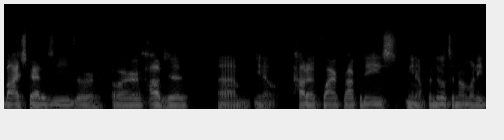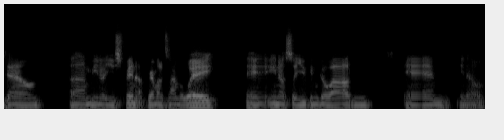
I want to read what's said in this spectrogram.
buy strategies or or how to, um, you know, how to acquire properties, you know, for little to no money down. Um, you know, you spend a fair amount of time away, and you know, so you can go out and and you know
